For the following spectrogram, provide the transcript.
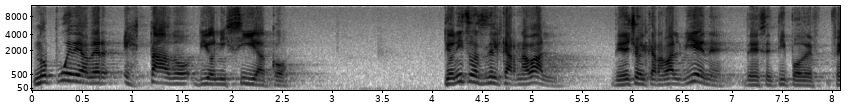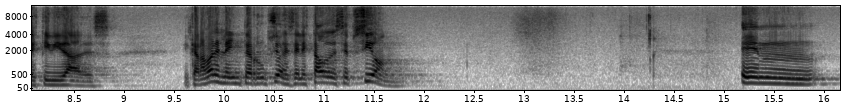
No puede haber estado dionisíaco. Dionisos es el carnaval. De hecho, el carnaval viene de ese tipo de festividades. El carnaval es la interrupción, es el estado de excepción. En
